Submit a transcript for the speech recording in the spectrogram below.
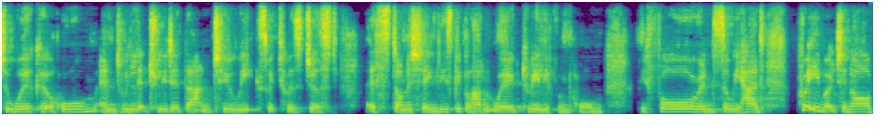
to work at home. And we literally did that in two weeks, which was just astonishing. These people hadn't worked really from home before. And so we had pretty much an army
